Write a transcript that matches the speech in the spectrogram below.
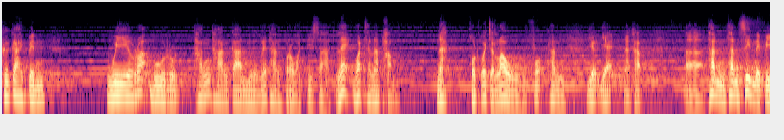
คือกลายเป็นวีระบุรุษทั้งทางการเมืองและทางประวัติศาสตร์ และวัฒนธรรมนะคนก็จะเล่าท่านเยอะแยะนะครับท่านท่านสิ้นในปี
